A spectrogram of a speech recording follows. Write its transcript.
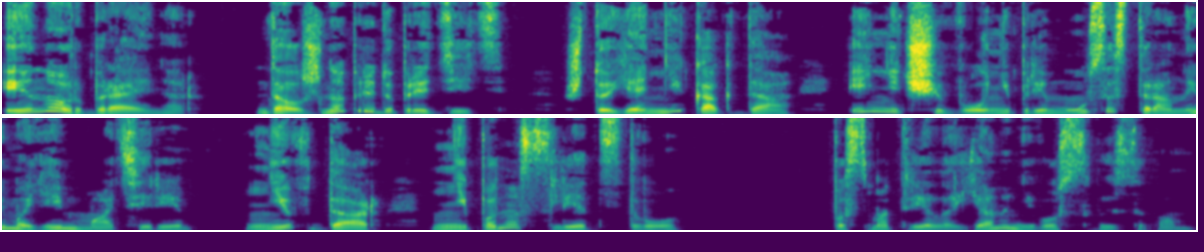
Инор Брайнер должна предупредить, что я никогда и ничего не приму со стороны моей матери, ни в дар, ни по наследству. Посмотрела я на него с вызовом.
